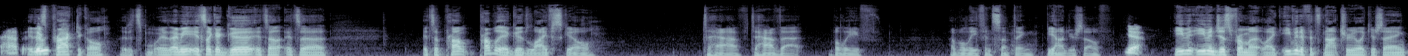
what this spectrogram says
happen. It There is practical. It's I mean it's like a good it's a it's a it's a prob probably a good life skill to have to have that belief a belief in something beyond yourself. yeah, Even even just from a like even if it's not true like you're saying,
